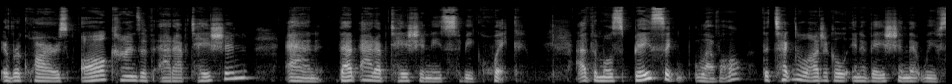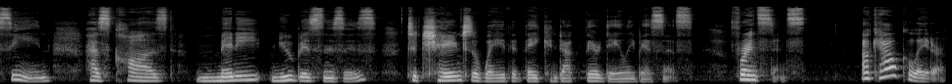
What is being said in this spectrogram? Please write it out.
It requires all kinds of adaptation, and that adaptation needs to be quick. At the most basic level, the technological innovation that we've seen has caused many new businesses to change the way that they conduct their daily business. For instance, a calculator.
